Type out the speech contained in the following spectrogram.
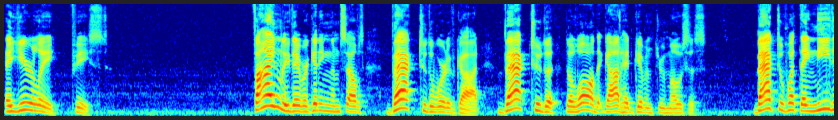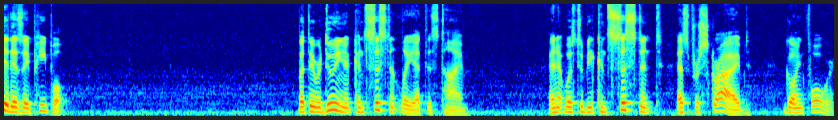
a yearly feast. Finally, they were getting themselves back to the Word of God, back to the, the law that God had given through Moses, back to what they needed as a people. But they were doing it consistently at this time. And it was to be consistent as prescribed going forward.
